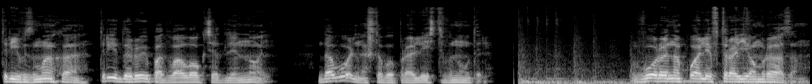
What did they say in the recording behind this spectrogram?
Три взмаха, три дыры по два локтя длиной. Довольно, чтобы пролезть внутрь. Воры напали втроем разом.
